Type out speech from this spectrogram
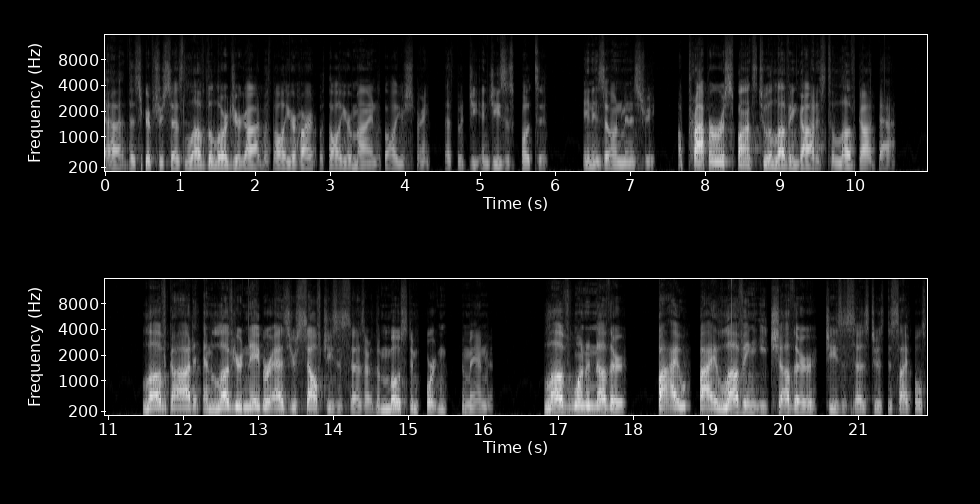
uh, the scripture says, Love the Lord your God with all your heart, with all your mind, with all your strength. That's what, G- and Jesus quotes it in his own ministry. A proper response to a loving God is to love God back. Love God and love your neighbor as yourself, Jesus says, are the most important commandments. Love one another. By, by loving each other, Jesus says to his disciples,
